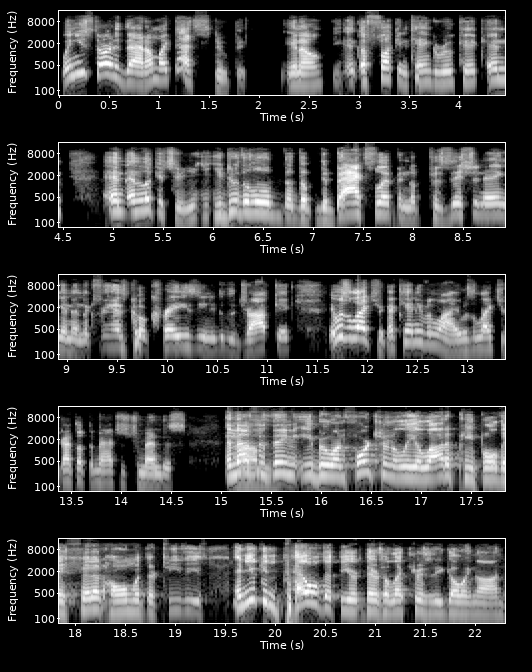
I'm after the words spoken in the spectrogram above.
when you started that, I'm like, that's stupid. You know, a fucking kangaroo kick, and and and look at you. You, you do the little the, the, the backflip and the positioning, and then the fans go crazy, and you do the drop kick. It was electric. I can't even lie. It was electric. I thought the match was tremendous. And that's um, the thing, Ibou. Unfortunately, a lot of people they sit at home with their TVs, and you can tell that the, there's electricity going on.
